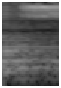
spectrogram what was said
Jesus.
